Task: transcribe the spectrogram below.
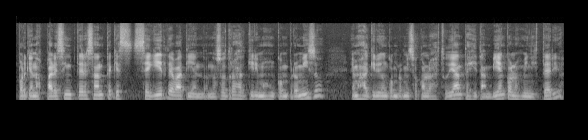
porque nos parece interesante que seguir debatiendo. Nosotros adquirimos un compromiso, hemos adquirido un compromiso con los estudiantes y también con los ministerios,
